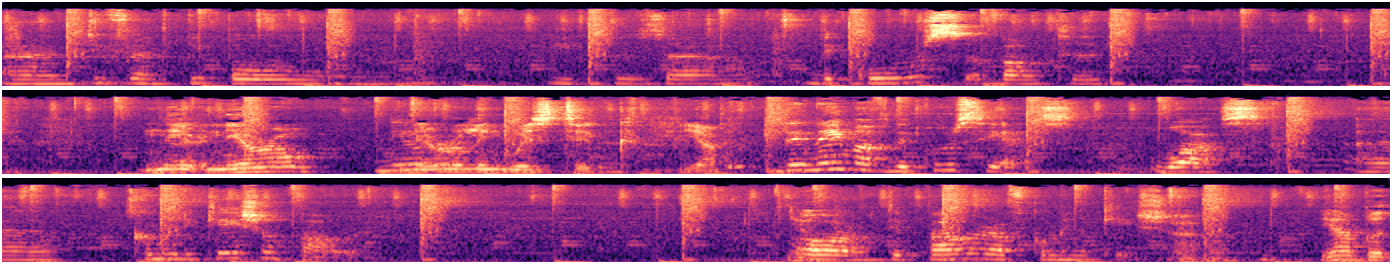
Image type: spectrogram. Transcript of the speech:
uh, different people. It was uh, the course about uh, Ne- neuro neuro- neurolinguistic. Yeah. The name of the course, yes, was uh, communication power. Yeah. Or the power of communication. Uh-huh. Yeah, but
